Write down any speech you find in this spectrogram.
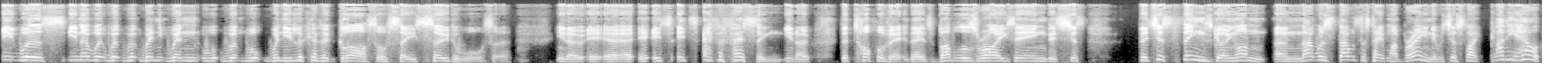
it was, you know, when, when, when, when you look at a glass of, say, soda water, you know, it, uh, it's it's effervescing. You know, the top of it, there's bubbles rising. There's just there's just things going on, and that was that was the state of my brain. It was just like bloody hell.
